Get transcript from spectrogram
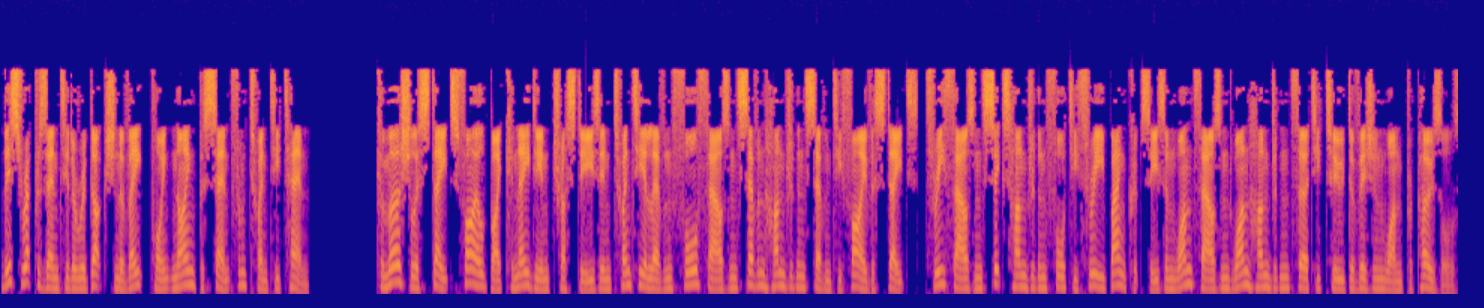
This represented a reduction of 8.9% from 2010. Commercial estates filed by Canadian trustees in 2011 4,775 estates, 3,643 bankruptcies and 1,132 Division 1 proposals.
